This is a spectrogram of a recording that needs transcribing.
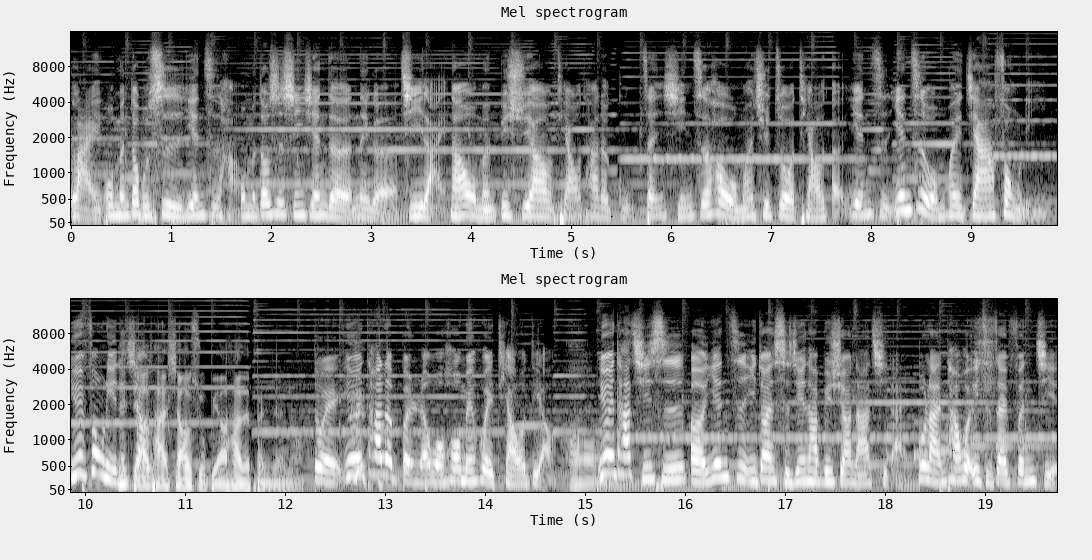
来，我们都不是腌制好，我们都是新鲜的那个鸡来，然后我们必须要挑它的骨，整形之后我们会去做调呃腌制，腌制我们会加凤梨，因为凤梨的你只要酵他的酵素，不要他的本人哦。对，因为它的本人我后面会挑掉。哦因为它其实呃腌制一段时间，它必须要拿起来，不然它会一直在分解，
